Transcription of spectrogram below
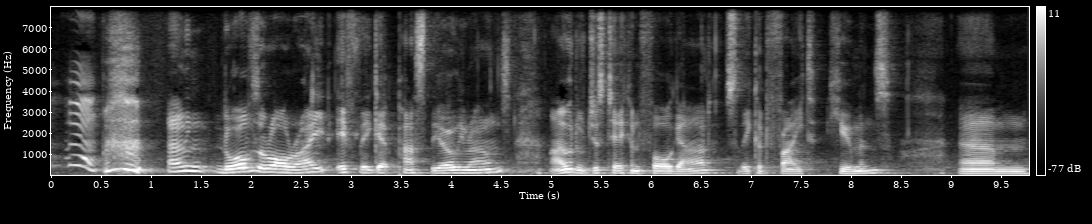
I think dwarves are all right if they get past the early rounds. I would have just taken four guard so they could fight humans. Um,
